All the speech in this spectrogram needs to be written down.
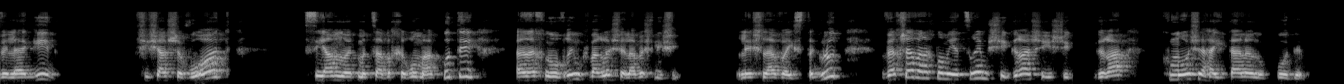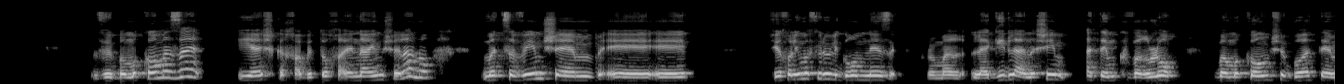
ולהגיד שישה שבועות, סיימנו את מצב החירום האקוטי, אנחנו עוברים כבר לשלב השלישי, לשלב ההסתגלות, ועכשיו אנחנו מייצרים שגרה שהיא שגרה כמו שהייתה לנו קודם. ובמקום הזה יש ככה בתוך העיניים שלנו מצבים שהם, אה, אה, שיכולים אפילו לגרום נזק. כלומר, להגיד לאנשים, אתם כבר לא במקום שבו אתם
